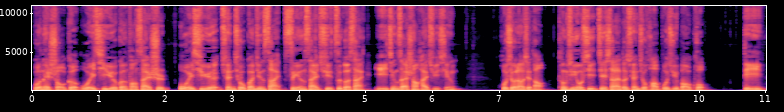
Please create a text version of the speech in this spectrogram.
国内首个无畏契约官方赛事——无畏契约全球冠军赛 CN 赛区资格赛已经在上海举行。胡修了解到，腾讯游戏接下来的全球化布局包括：第一，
